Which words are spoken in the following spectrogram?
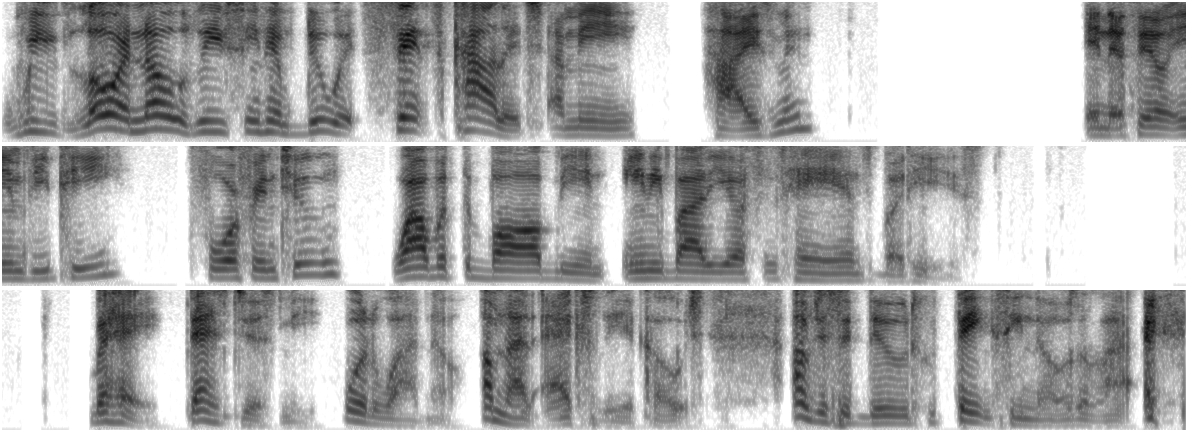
We, Lord knows, we've seen him do it since college. I mean, Heisman, NFL MVP, fourth and two. Why would the ball be in anybody else's hands but his? But hey, that's just me. What do I know? I'm not actually a coach. I'm just a dude who thinks he knows a lot.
